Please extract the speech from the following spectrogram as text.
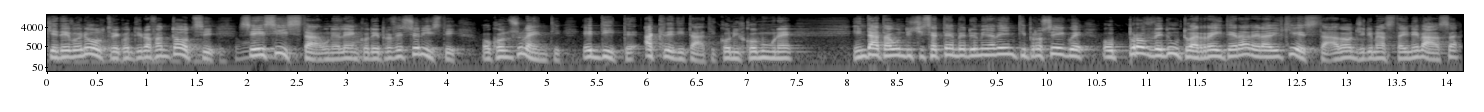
Chiedevo inoltre, continua Fantozzi, se esista un elenco dei professionisti o consulenti e ditte accreditati con il Comune. In data 11 settembre 2020 prosegue ho provveduto a reiterare la richiesta, ad oggi rimasta inevasa,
